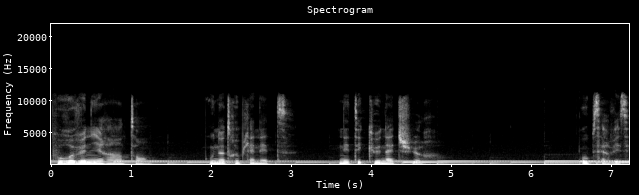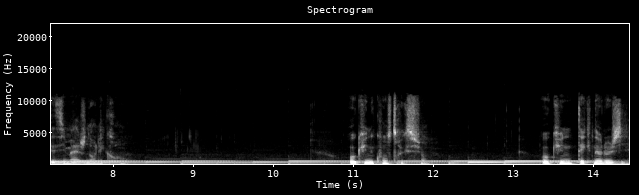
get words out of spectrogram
pour revenir à un temps où notre planète n'était que nature. Observez ces images dans l'écran. Aucune construction, aucune technologie,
